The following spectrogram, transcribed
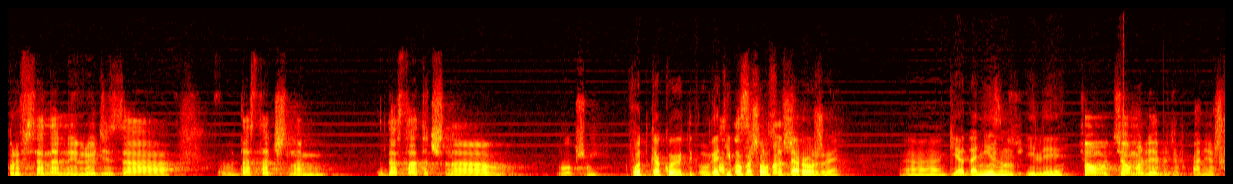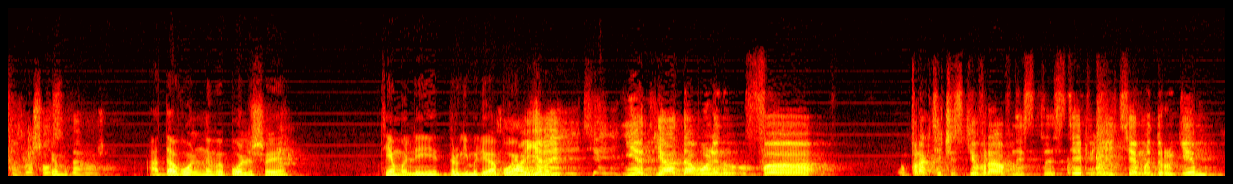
профессиональные люди за достаточно, достаточно, в общем, Вот какой логотип обошелся большой. дороже? Геодонизм или... Тёма, Тёма Лебедев, конечно, обошелся Тёма. дороже. А довольны вы больше тем или другим, или обоим? А я, нет, я доволен в практически в равной ст- степени тем и другим.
